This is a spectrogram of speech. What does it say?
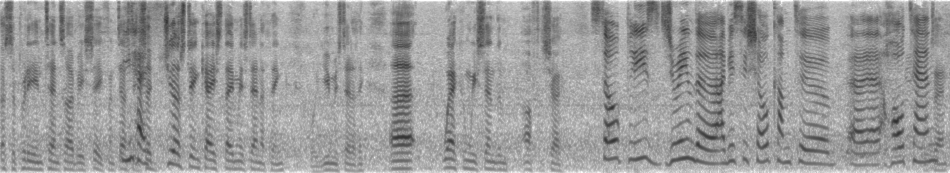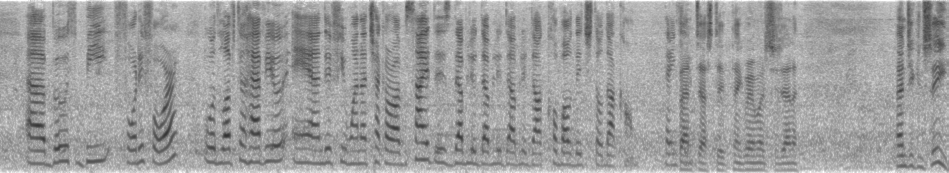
That's a pretty intense IBC. Fantastic. Yes. So, just in case they missed anything, or you missed anything, uh, where can we send them after the show? So please, during the IBC show, come to uh, Hall 10, Hall 10. Uh, booth B44. Would love to have you. And if you want to check our website, is www.cobaltdigital.com. Thank you. Fantastic. Thank you very much, Suzana. And you can see,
